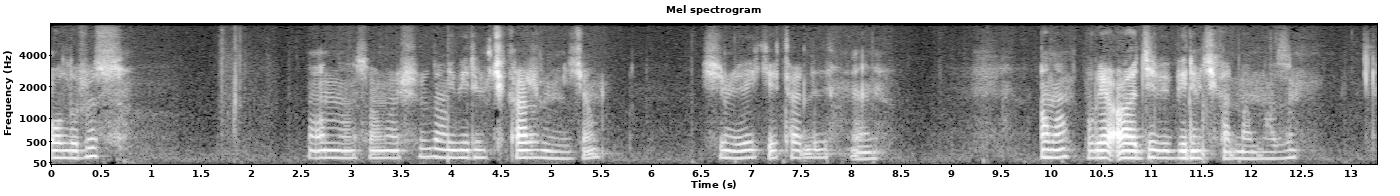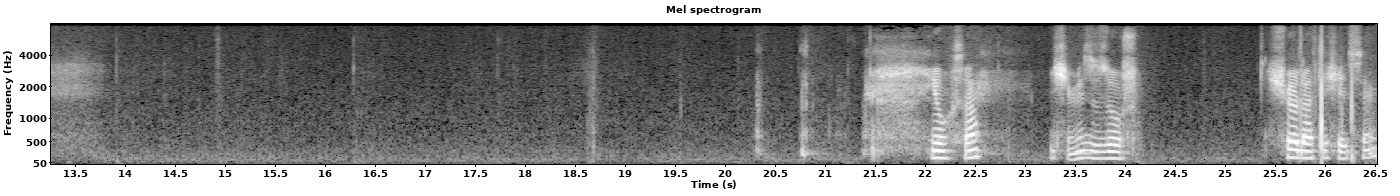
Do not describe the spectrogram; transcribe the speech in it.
Oluruz. Ondan sonra şuradan bir birim çıkarmayacağım. Şimdilik yeterli yani. Ama buraya acil bir birim çıkarmam lazım. Yoksa işimiz zor. Şöyle ateş etsen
